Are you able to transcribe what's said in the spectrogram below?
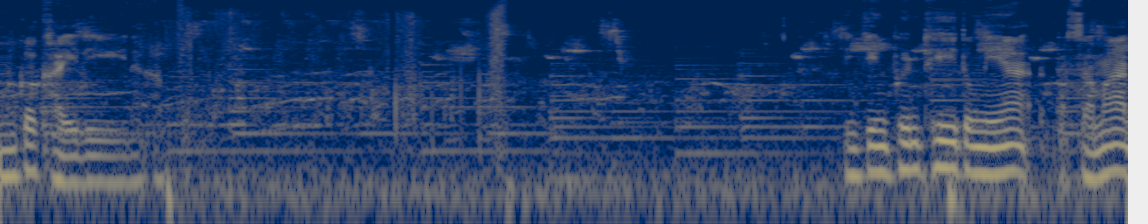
มันก็ไข่ดีนะครับ จริงๆพื้นที่ตรงนี้สามารถ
